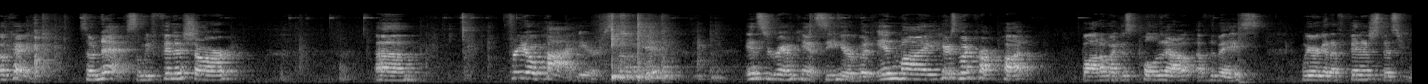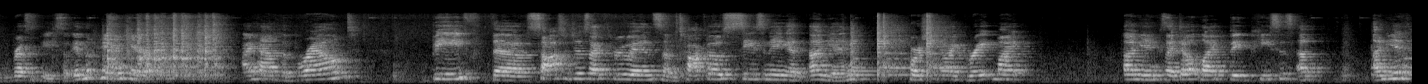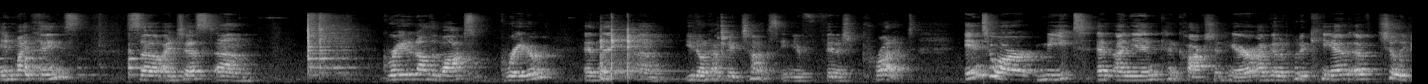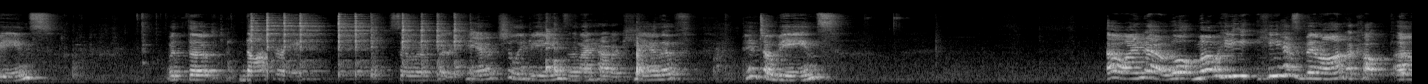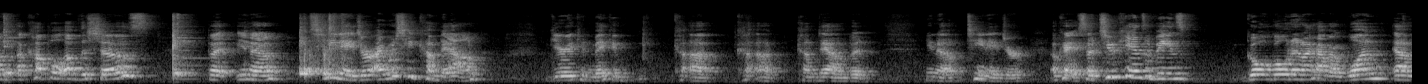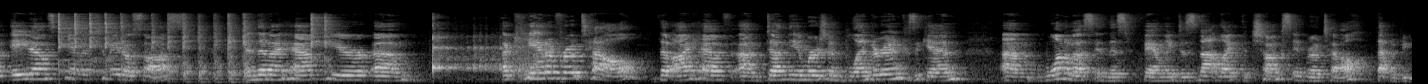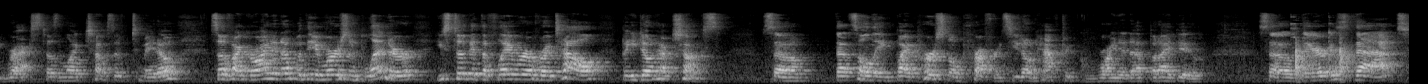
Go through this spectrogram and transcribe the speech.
Okay, so next, let me finish our um, Frito pie here. So in, Instagram can't see here, but in my, here's my crock pot bottom, I just pulled it out of the base. We are going to finish this recipe. So in the pan here, I have the browned beef, the sausages I threw in, some taco seasoning and onion. Of course, you know, I grate my onion because I don't like big pieces of onion in my things. So I just um, grate it on the box grater and then um, you don't have big chunks in your finished product. Into our meat and onion concoction here, I'm going to put a can of chili beans with the not drained. So I'm going to put a can of chili beans and I have a can of pinto beans. Oh, I know. Well, Mo, he, he has been on a, couple, um, a couple of the shows, but, you know, teenager. I wish he'd come down. Gary can make him uh, uh, come down, but, you know, teenager. Okay, so two cans of beans go going in. I have a one um, eight ounce can of tomato sauce. And then I have here um, a can of Rotel that I have um, done the immersion blender in because again, um, one of us in this family does not like the chunks in Rotel. That would be Rex, doesn't like chunks of tomato. So if I grind it up with the immersion blender, you still get the flavor of Rotel, but you don't have chunks. So that's only by personal preference. You don't have to grind it up, but I do. So there is that.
